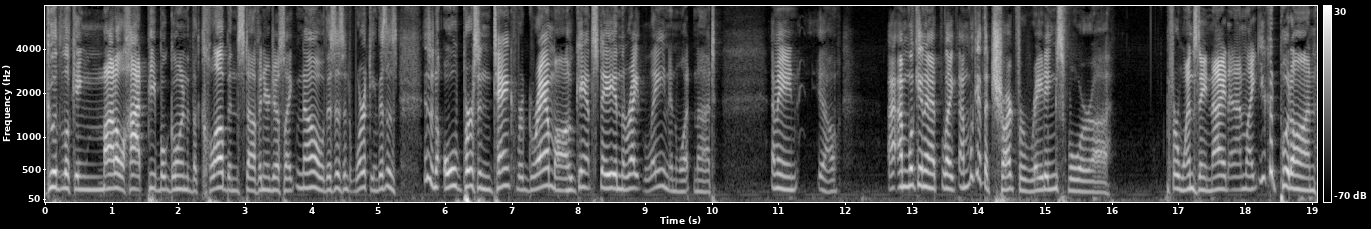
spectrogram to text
good looking model hot people going to the club and stuff and you're just like no this isn't working. This is this is an old person tank for grandma who can't stay in the right lane and whatnot. I mean you know I, i'm looking at like i'm looking at the chart for ratings for uh for wednesday night and i'm like you could put on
